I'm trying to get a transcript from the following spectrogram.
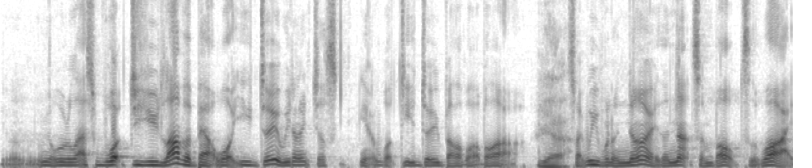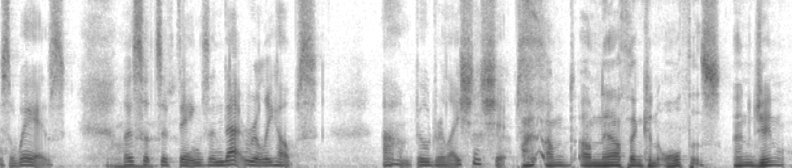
You know, We'll ask, What do you love about what you do? We don't just, you know, what do you do, blah, blah, blah. Yeah. It's like we want to know the nuts and bolts, the whys, the wheres, those sorts of things. And that really helps um, build relationships. I, I'm I'm now thinking authors in general.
